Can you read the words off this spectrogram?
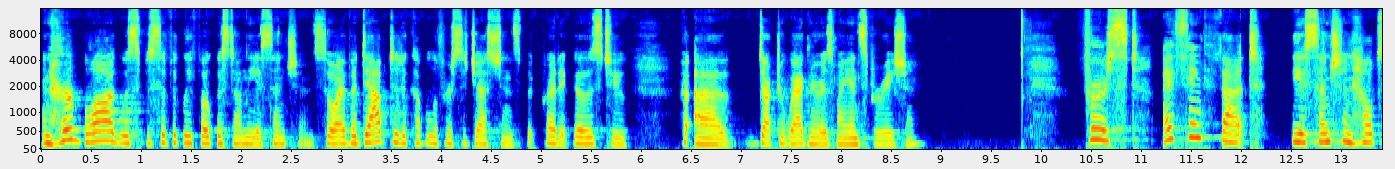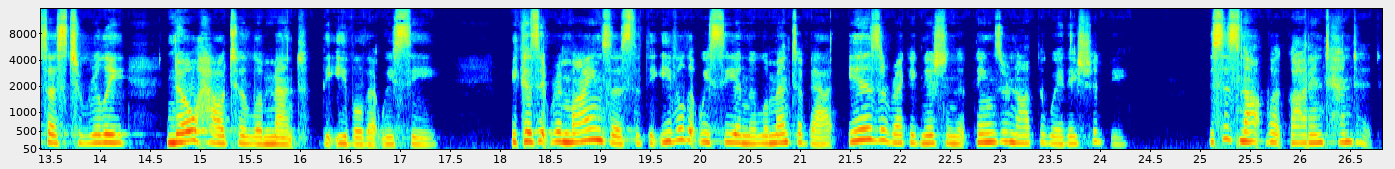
And her blog was specifically focused on the ascension. So I've adapted a couple of her suggestions, but credit goes to uh, Dr. Wagner as my inspiration. First, I think that the ascension helps us to really know how to lament the evil that we see because it reminds us that the evil that we see and the lament of that is a recognition that things are not the way they should be. This is not what God intended,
